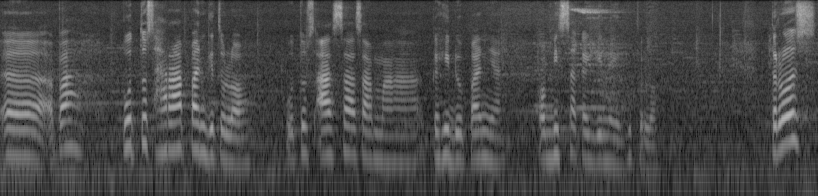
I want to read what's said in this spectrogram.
uh, apa putus harapan gitu loh. Putus asa sama kehidupannya. Kok bisa kayak gini gitu loh. Terus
